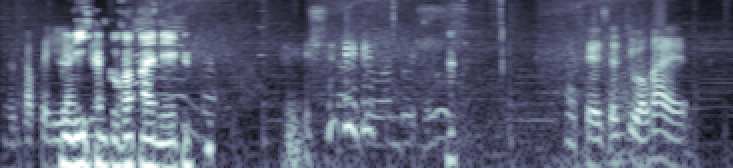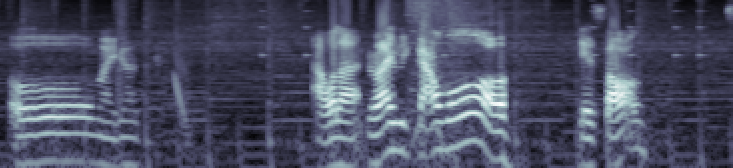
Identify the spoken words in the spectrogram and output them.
เดี๋ยวกลับไปเรียนเรียงก็ตายเด็กเดี๋ยวฉันจั่วให้โอ้ my god เอาละไรเป็นเก่าโมเกรดสองส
